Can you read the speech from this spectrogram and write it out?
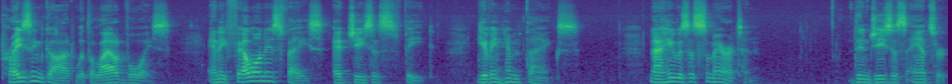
praising God with a loud voice. And he fell on his face at Jesus' feet, giving him thanks. Now he was a Samaritan. Then Jesus answered,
